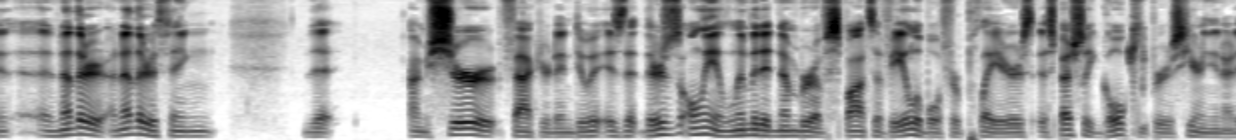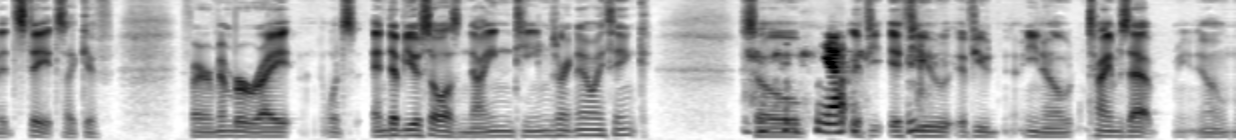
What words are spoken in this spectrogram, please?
Another another thing that I'm sure factored into it is that there's only a limited number of spots available for players, especially goalkeepers here in the United States. Like if if I remember right, what's NWSL has nine teams right now, I think. So yeah. if you, if you if you you know times that you know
